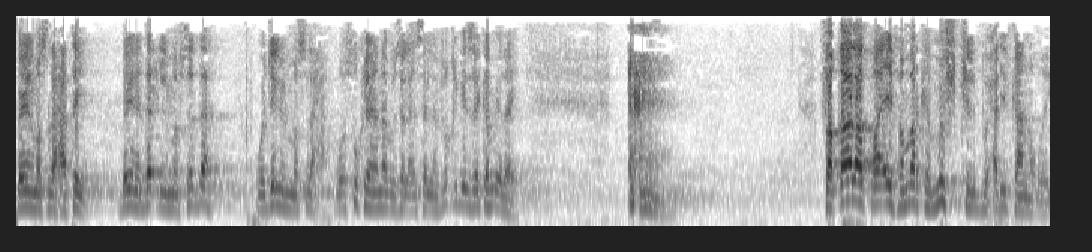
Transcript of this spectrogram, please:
bayna maslaxatayn bayna dar'i wajl maslaa w isu keena nabg sal slm igiisa ka midahay faqaala طaa'ifa marka mushkil buu xadiidkaa noqday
